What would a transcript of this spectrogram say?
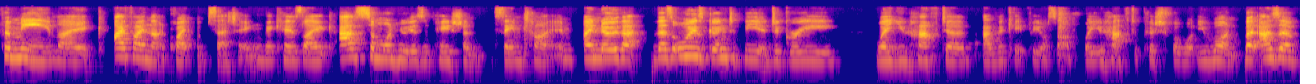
for me like i find that quite upsetting because like as someone who is a patient same time i know that there's always going to be a degree where you have to advocate for yourself where you have to push for what you want. But as a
